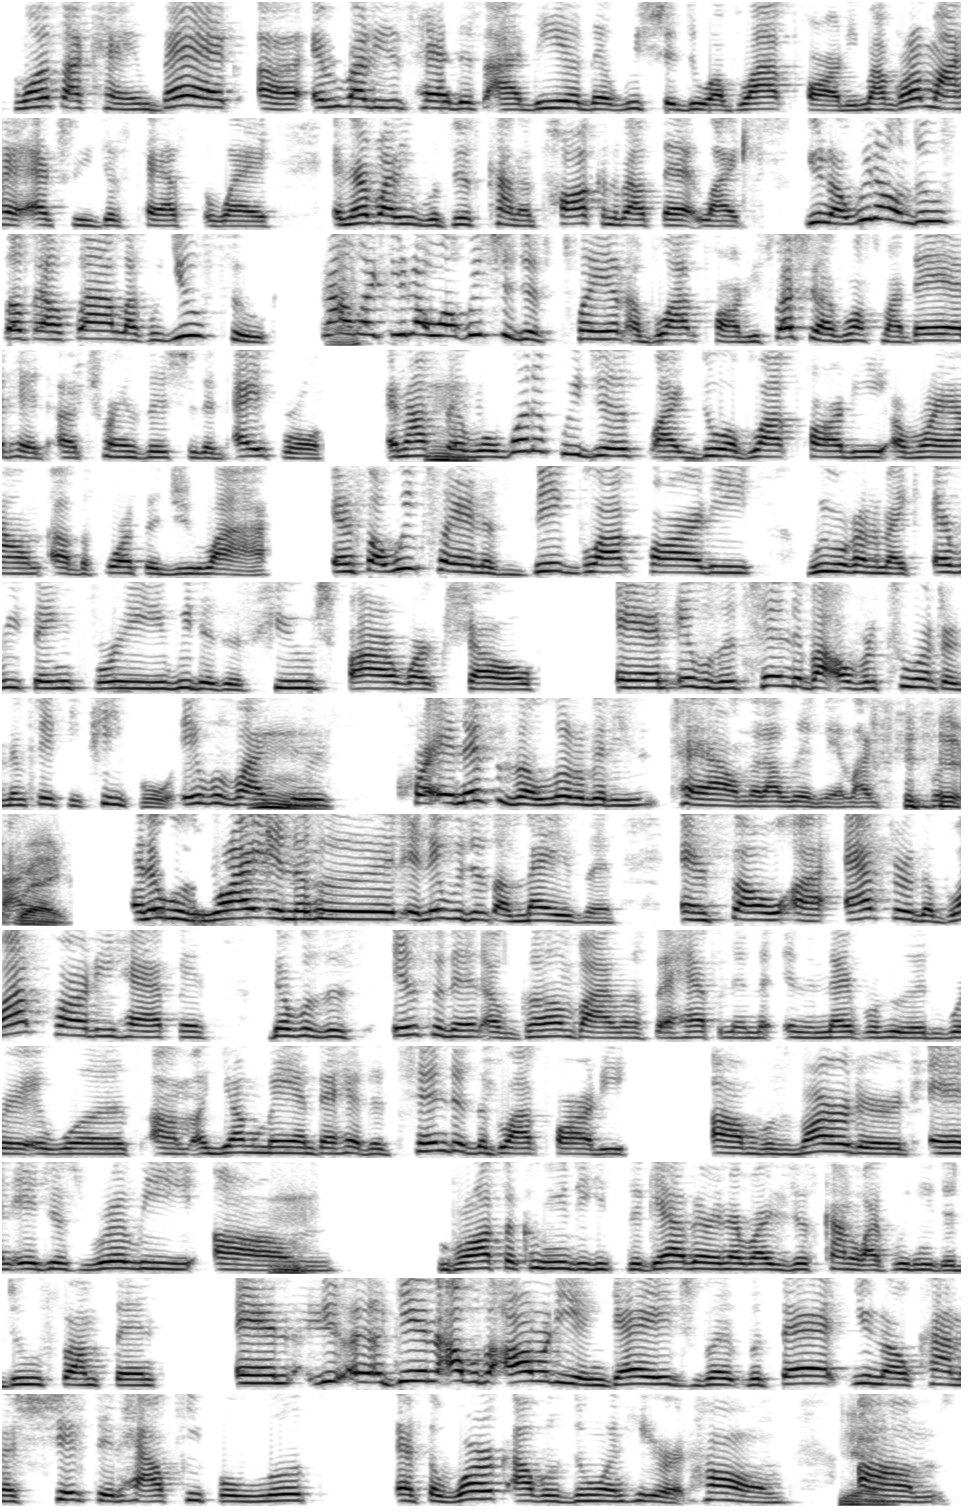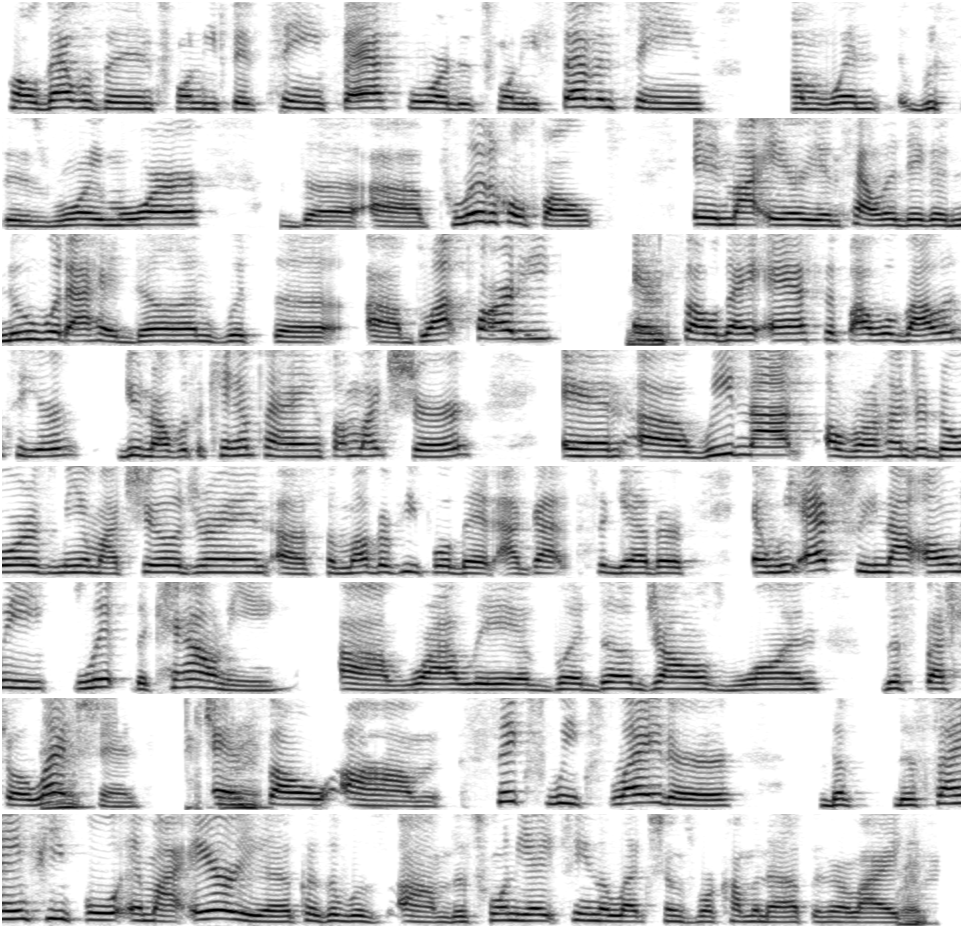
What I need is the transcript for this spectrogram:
Once I came back, uh, everybody just had this idea that we should do a block party. My grandma had actually just passed away, and everybody was just kind of talking about that, like, you know, we don't do stuff outside like we used to. And I was like, you know what? We should just plan a block party, especially like once my dad had uh, transitioned in April. And I said, Mm. well, what if we just like do a block party around uh, the 4th of July? And so we planned this big block party. We were going to make everything free. We did this huge fireworks show, and it was attended by over 250 people. It was like Mm. this, cra- and this is a little bitty town that I live in, like super tiny right. and it was right in the hood and it was just amazing and so uh, after the block party happened there was this incident of gun violence that happened in the, in the neighborhood where it was um, a young man that had attended the block party um, was murdered and it just really um, brought the community together and everybody's just kind of like we need to do something and you- again i was already engaged but but that you know kind of shifted how people looked at the work i was doing here at home Yeah. um, so that was in 2015. Fast forward to 2017, um, when this is Roy Moore, the uh, political folks in my area in Talladega knew what I had done with the uh, block party. And so they asked if I would volunteer, you know, with the campaign. So I'm like, sure. And uh, we knocked over 100 doors, me and my children, uh, some other people that I got together. And we actually not only flipped the county uh, where I live, but Doug Jones won the special election. That's And right. so um, six weeks later, the the same people in my area, because it was um, the 2018 elections were coming up, and they're like, Right.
